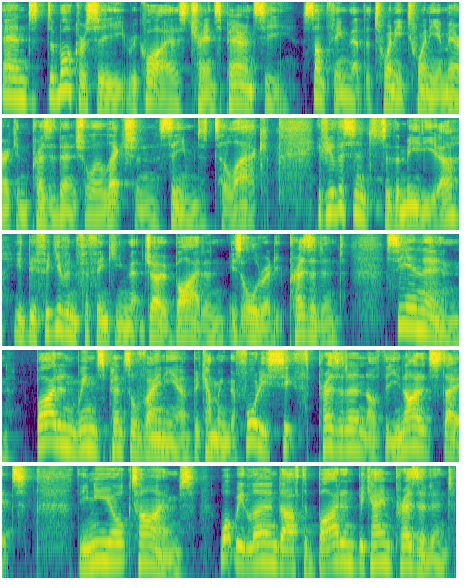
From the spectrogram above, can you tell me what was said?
and democracy requires transparency, something that the 2020 American presidential election seemed to lack. If you listened to the media, you'd be forgiven for thinking that Joe Biden is already president. CNN, Biden wins Pennsylvania, becoming the 46th President of the United States. The New York Times, what we learned after Biden became president.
